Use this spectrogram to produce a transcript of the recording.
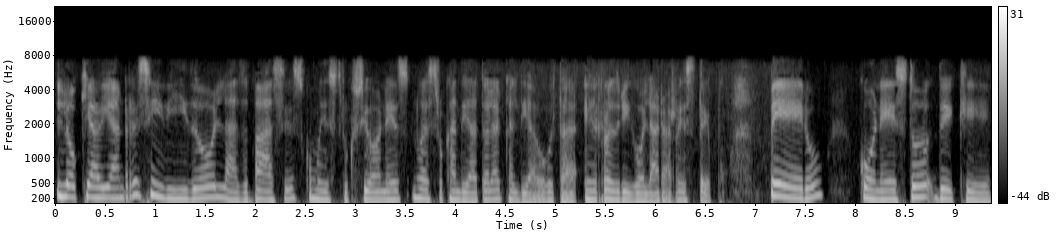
Lo que habían recibido las bases como instrucciones nuestro candidato a la alcaldía de Bogotá es Rodrigo Lara Restrepo. Pero con esto de que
